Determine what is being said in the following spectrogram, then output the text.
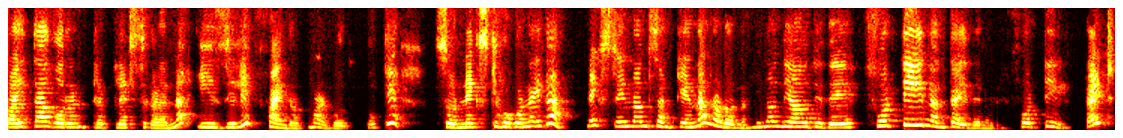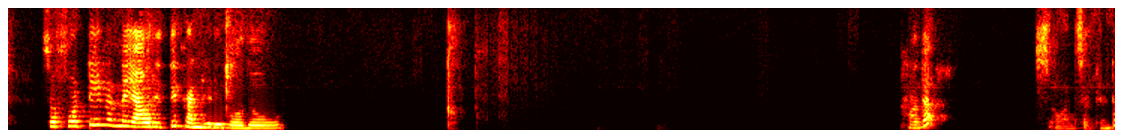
ಪೈಥಾಗೋರನ್ ಟ್ರಿಪ್ಲೆಟ್ಸ್ ಗಳನ್ನ ಈಸಿಲಿ ಫೈಂಡ್ ಔಟ್ ಮಾಡ್ಬೋದು. ಓಕೆ ಸೊ ನೆಕ್ಸ್ಟ್ ಹೋಗೋಣ ಈಗ. ನೆಕ್ಸ್ಟ್ ಇನ್ನೊಂದು ಸಂಖ್ಯೆಯನ್ನ ನೋಡೋಣ. ಇನ್ನೊಂದು ಯಾವ್ದಿದೆ? ಫೋರ್ಟೀನ್ ಅಂತ ಇದೆ ನೋಡಿ ಫೋರ್ಟೀನ್ ರೈಟ್ ಸೊ ಫೋರ್ಟೀನ್ ಅನ್ನ ಯಾವ ರೀತಿ ಕಂಡು ಹಿಡಿಬಹುದು ಹೌದಾ? ಸೊ ಒಂದ್ ಸೆಕೆಂಡ್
